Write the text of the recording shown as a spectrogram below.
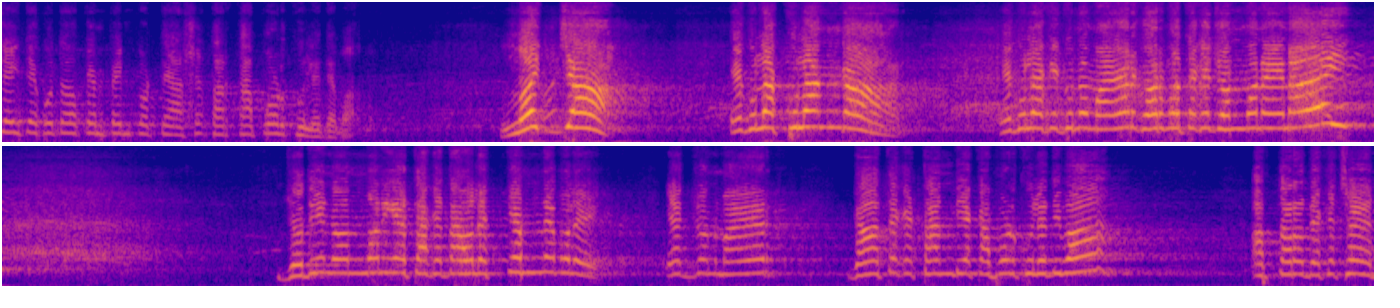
চাইতে কোথাও ক্যাম্পেইন করতে আসে, তার কাপড় খুলে দেওয়া লজ্জা! এগুলা কুলাঙ্গার! এগুলা কি কোনো মায়ের গর্ভ থেকে জন্ম নেয় নাই? যদি জন্ম থাকে, তাহলে কেমনে বলে, একজন মায়ের গা থেকে টান দিয়ে কাপড় খুলে দিবা? আপনারা দেখেছেন?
